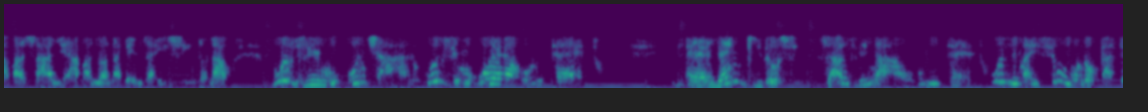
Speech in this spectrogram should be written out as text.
abazali abantwana benza izinto. Lawo uzimu unjalo uzimu ubeka umthetho. Um nengilosi zazinawo umthetho. Uzima isimuntu ogatelela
